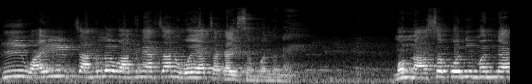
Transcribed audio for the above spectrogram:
की वाईट चांगलं वागण्याचा आणि वयाचा काही संबंध नाही. म्हणून असं कोणी म्हणण्यात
